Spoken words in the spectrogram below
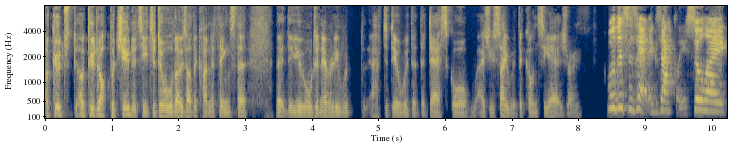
a good a good opportunity to do all those other kind of things that that you ordinarily would have to deal with at the desk, or as you say, with the concierge, right? Well, this is it, exactly. So, like,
